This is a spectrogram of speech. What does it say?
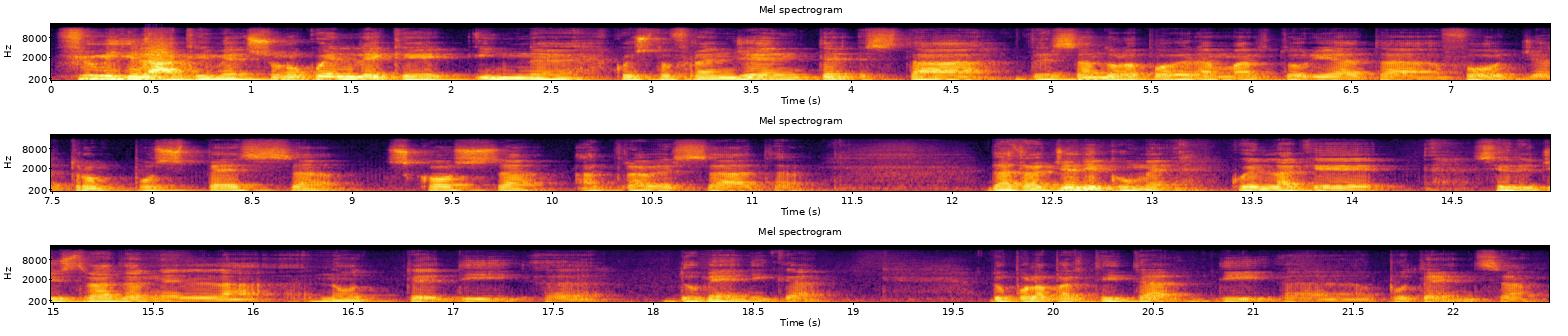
Fiumi di lacrime sono quelle che in questo frangente sta versando la povera martoriata Foggia, troppo spessa, scossa, attraversata da tragedie come quella che si è registrata nella notte di eh, domenica dopo la partita di uh, Potenza.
